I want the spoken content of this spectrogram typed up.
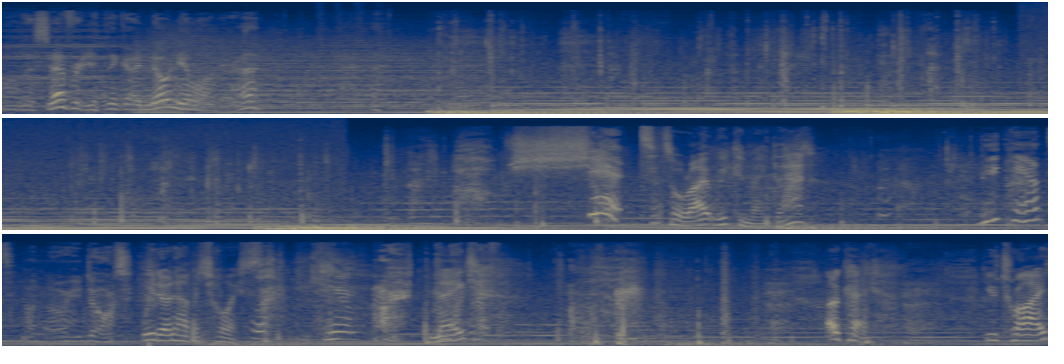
All this effort, you think I'd known you longer, huh? All right, we can make that. He can't. Oh, no, you don't. We don't have a choice. Can't. Nate? Okay. You tried,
